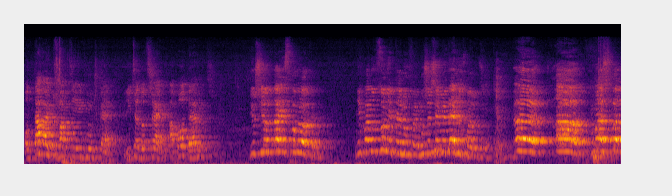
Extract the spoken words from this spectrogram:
Oddawaj tu babcię i wnuczkę. Liczę do trzech, a potem... Już się oddaję z powrotem. Niech pan odsunie tę lufę, muszę się wyderzyć, maluczko. Eee, a, masz pan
